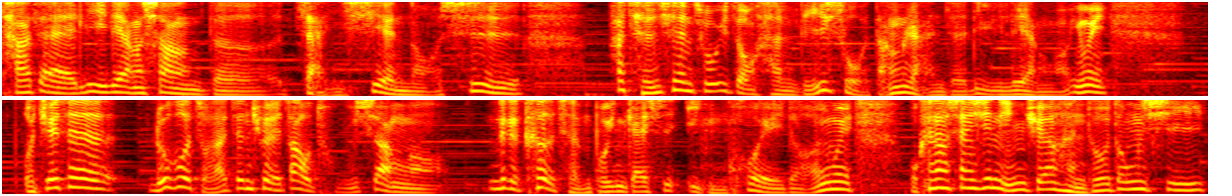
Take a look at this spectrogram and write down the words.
它在力量上的展现哦，是它呈现出一种很理所当然的力量哦，因为。我觉得，如果走在正确的道途上哦，那个课程不应该是隐晦的、因为我看到三星灵圈很多东西，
